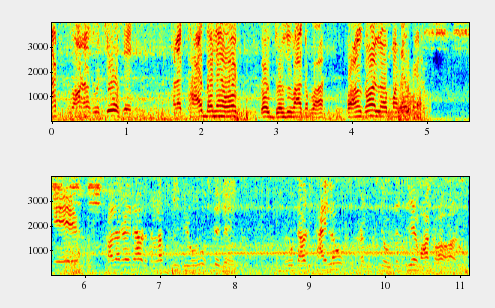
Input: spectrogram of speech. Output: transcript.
આઠ વાણા જેવો છે. અને ખાય બને હવે કહું જોજો વાગ કરો એટલે મને એવું કીધું કે કલાક રહીને આવે કલાક સુધી જેવું ઉછળે જાય. હું દાડું ખાઈ લઉં જવું તો જે વાળું.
